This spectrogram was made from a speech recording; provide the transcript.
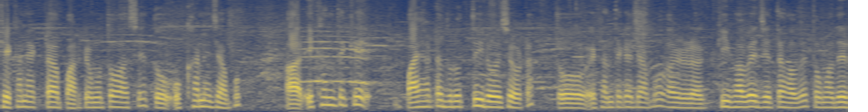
সেখানে একটা পার্কের মতো আছে তো ওখানে যাব। আর এখান থেকে পায়ে হাঁটা দূরত্বই রয়েছে ওটা। তো এখান থেকে যাব আর কীভাবে যেতে হবে তোমাদের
